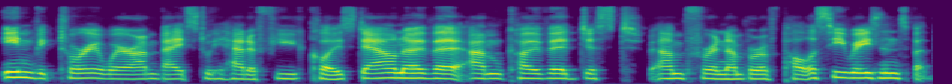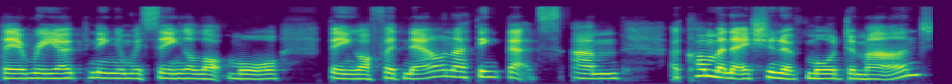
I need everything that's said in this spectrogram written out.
in Victoria, where I'm based, we had a few closed down over um, COVID just um, for a number of policy reasons, but they're reopening and we're seeing a lot more being offered now. And I think that's um, a combination of more demand,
